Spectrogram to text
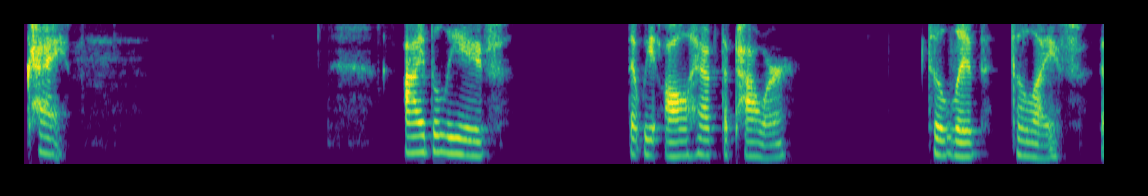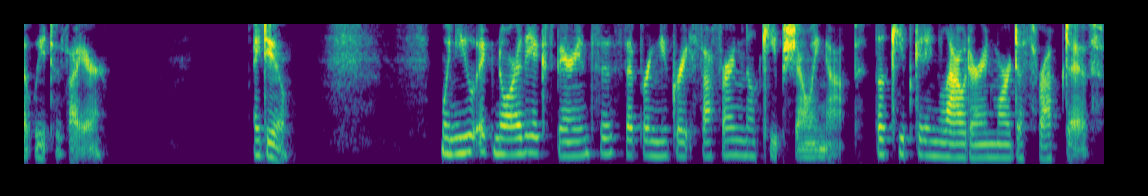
Okay. I believe that we all have the power to live the life that we desire. I do. When you ignore the experiences that bring you great suffering, they'll keep showing up. They'll keep getting louder and more disruptive.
